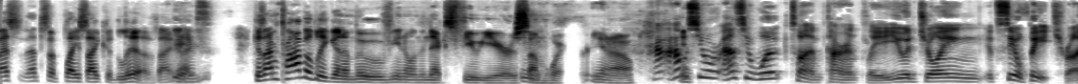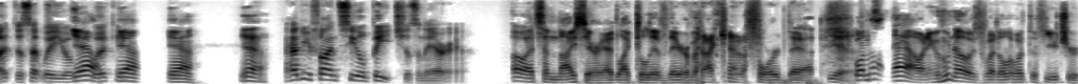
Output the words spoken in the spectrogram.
that's that's a place I could live. I, Yes. because I'm probably going to move, you know, in the next few years Mm. somewhere. You know, How, how's your how's your work time currently? Are you enjoying it's Seal Beach, right? Is that where you're yeah, working? yeah, yeah, yeah. How do you find Seal Beach as an area? Oh, it's a nice area. I'd like to live there, but I can't afford that. Yeah. Well, not now. I mean, who knows what what the future?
